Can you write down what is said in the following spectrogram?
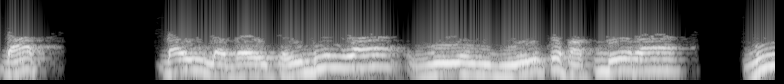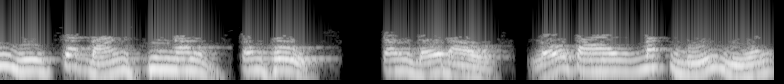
Đáp, đây là về sự biến hóa quyền diệu của Phật đưa ra. Ví như các bạn siêng năng công phu trong bộ đầu, lỗ tai, mắt mũi, miệng,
